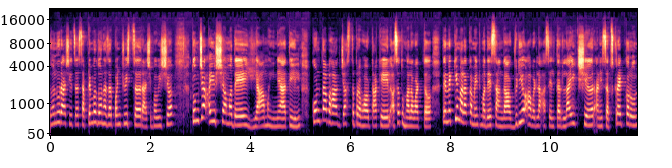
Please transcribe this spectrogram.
धनुराशीचं सप्टेंबर दोन हजार पंचवीसचं राशी भविष्य. तुमच्या आयुष्यामध्ये या महिन्यातील कोणता भाग जास्त प्रभाव टाकेल असं तुम्हाला वाटतं? ते नक्की मला कमेंटमध्ये सांगा. व्हिडिओ आवडला असेल तर लाईक शेअर आणि सबस्क्राईब करून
